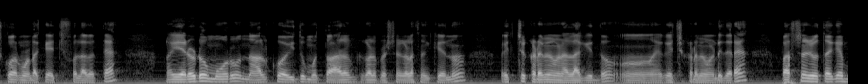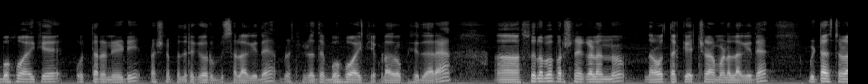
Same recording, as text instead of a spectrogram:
ಸ್ಕೋರ್ ಮಾಡೋಕ್ಕೆ ಹೆಚ್ಫುಲ್ ಆಗುತ್ತೆ. ಎರಡು, ಮೂರು, ನಾಲ್ಕು, ಐದು ಮತ್ತು ಆರು ಅಂಕಗಳ ಪ್ರಶ್ನೆಗಳ ಸಂಖ್ಯೆಯನ್ನು ಹೆಚ್ಚು ಕಡಿಮೆ ಮಾಡಲಾಗಿದ್ದು ಈಗ ಹೆಚ್ಚು ಕಡಿಮೆ ಮಾಡಿದ್ದಾರೆ. ಪ್ರಶ್ನೆ ಜೊತೆಗೆ ಬಹು ಆಯ್ಕೆ ಉತ್ತರ ನೀಡಿ ಪ್ರಶ್ನೆ ಪತ್ರಿಕೆ ರೂಪಿಸಲಾಗಿದೆ. ಪ್ರಶ್ನೆ ಜೊತೆ ಬಹು ಆಯ್ಕೆ ಕೂಡ ರೂಪಿಸಿದ್ದಾರೆ. ಸುಲಭ ಪ್ರಶ್ನೆಗಳನ್ನು ನಲವತ್ತಕ್ಕೆ ಹೆಚ್ಚಳ ಮಾಡಲಾಗಿದೆ. ಬಿಟ್ಟ ಸ್ಥಳ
